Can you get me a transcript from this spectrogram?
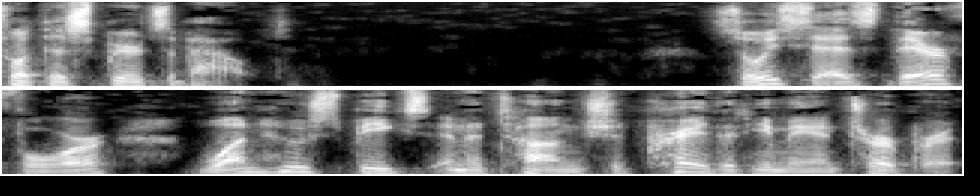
It's what the Spirit's about. So he says, therefore, one who speaks in a tongue should pray that he may interpret.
